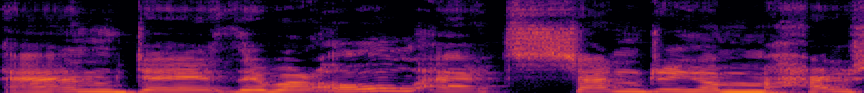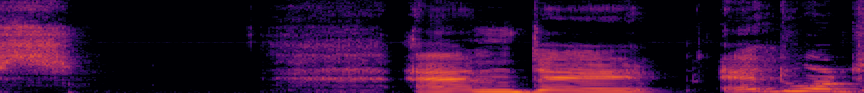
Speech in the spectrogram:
And uh, they were all at Sandringham House. And uh, Edward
